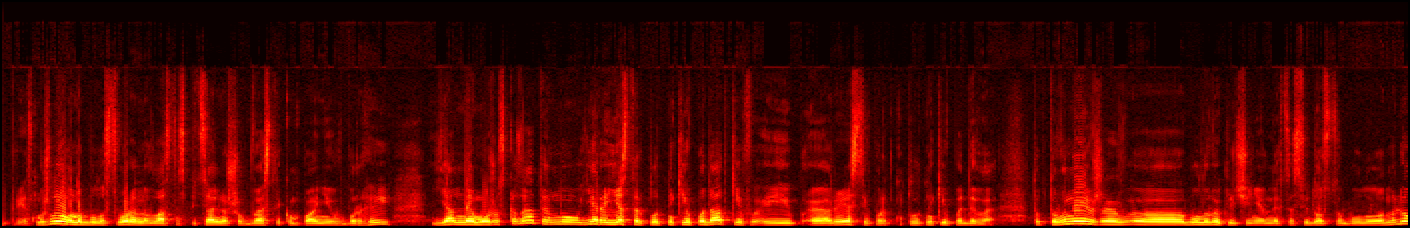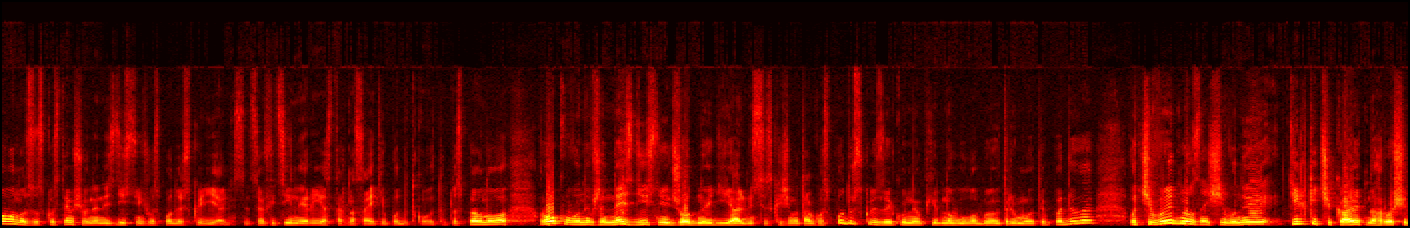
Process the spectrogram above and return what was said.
підприємств. Можливо, воно було створено власне спеціально, щоб ввести компанію в борги. Я не можу сказати. Ну є реєстр платників податків і е, реєстр платників ПДВ. Тобто вони вже е, були виключені. В них це свідоцтво було анульовано в зв'язку з тим, що вони не здійснюють господарської діяльності. Це офіційний реєстр на сайті податкової. Тобто з певного року вони вже не здійснюють жодної діяльності, скажімо так, господарської, за яку необхідно було би отримувати ПДВ. Очевидно, значить, вони тільки чекають на гроші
